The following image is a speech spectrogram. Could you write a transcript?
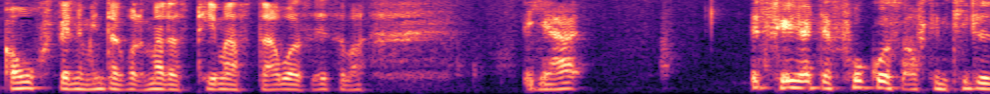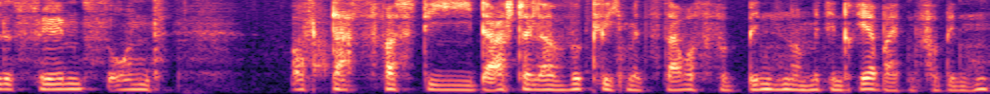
Auch wenn im Hintergrund immer das Thema Star Wars ist, aber ja, es fehlt halt der Fokus auf den Titel des Films und auf das, was die Darsteller wirklich mit Star Wars verbinden und mit den Dreharbeiten verbinden.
